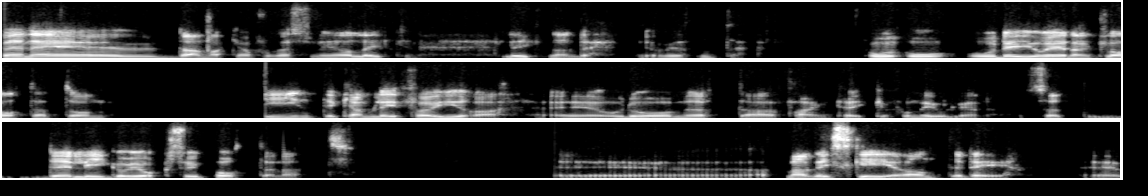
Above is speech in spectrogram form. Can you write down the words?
Men eh, Danmark kanske resonerar lik, liknande. Jag vet inte. Och, och, och, det är ju redan klart att de inte kan bli fyra eh, och då möta Frankrike förmodligen. Så det ligger ju också i potten att, eh, att man riskerar inte det. Eh,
